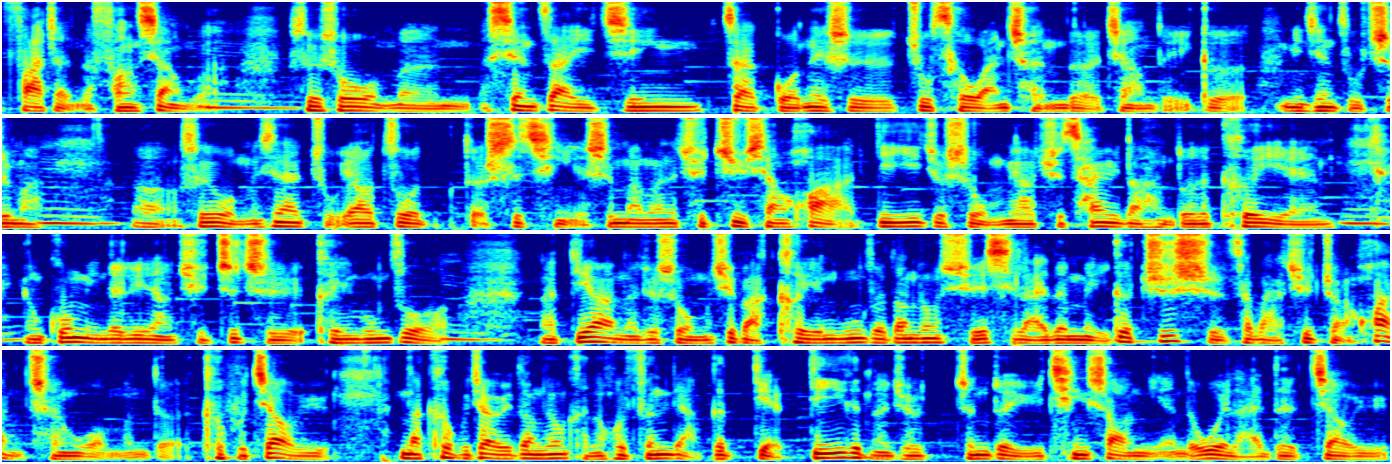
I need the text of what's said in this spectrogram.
发展的方向吧。所以说，我们现在已经在国内是注册完成的这样的一个民间组织嘛。嗯。呃，所以我们现在主要做的事情也是慢慢的去具象化。第一，就是我们要去参与到很多的科研，用公民的力量去支持科研工作。那第二呢，就是我们去把科研工作当中学习来的每一个知识，再把它去转换成我们的科普教育。那科普教育当中可能会分两个点，第一个呢就是针对于青少少年的未来的教育。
